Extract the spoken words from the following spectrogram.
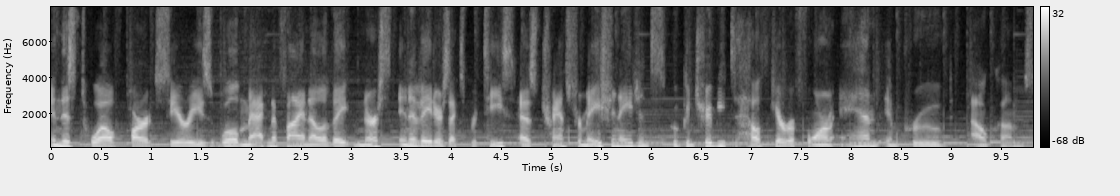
In this 12 part series, we'll magnify and elevate nurse innovators' expertise as transformation agents who contribute to healthcare reform and improved outcomes.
